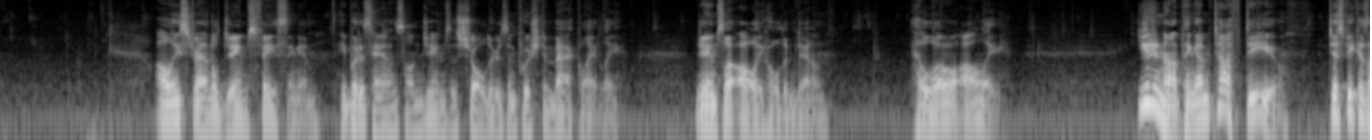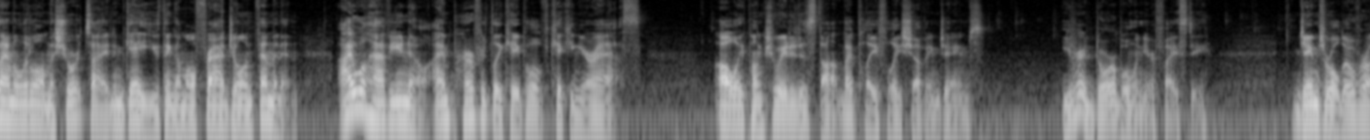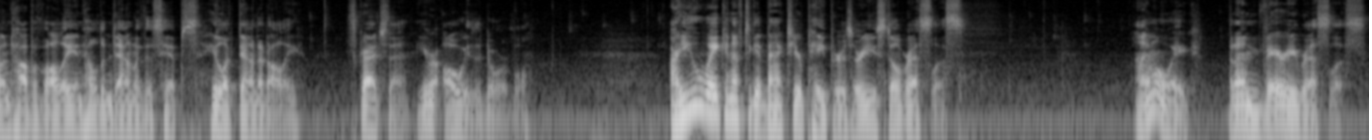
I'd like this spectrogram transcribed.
Ollie straddled James facing him. He put his hands on James's shoulders and pushed him back lightly. James let Ollie hold him down. Hello, Ollie. You do not think I'm tough, do you? Just because I'm a little on the short side and gay, you think I'm all fragile and feminine. I will have you know, I am perfectly capable of kicking your ass. Ollie punctuated his thought by playfully shoving James. You're adorable when you're feisty. James rolled over on top of Ollie and held him down with his hips. He looked down at Ollie. Scratch that. You're always adorable. Are you awake enough to get back to your papers, or are you still restless? I'm awake, but I'm very restless.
